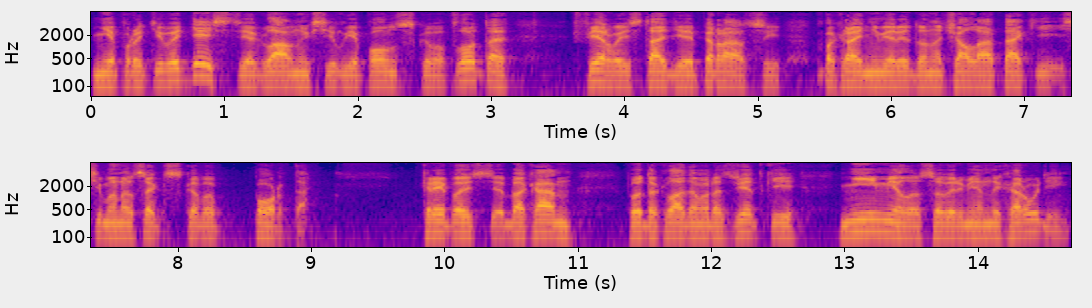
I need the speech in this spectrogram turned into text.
не противодействие главных сил японского флота в первой стадии операции, по крайней мере до начала атаки Симоносекского порта. Крепость Бакан, по докладам разведки, не имела современных орудий.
